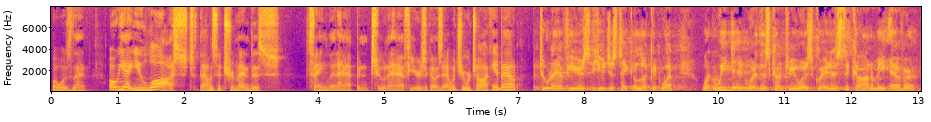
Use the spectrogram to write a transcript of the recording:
What was that? Oh, yeah, you lost. That was a tremendous thing that happened two and a half years ago. Is that what you were talking about? Two and a half years, you just take a look at what, what we did where this country was greatest economy ever.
